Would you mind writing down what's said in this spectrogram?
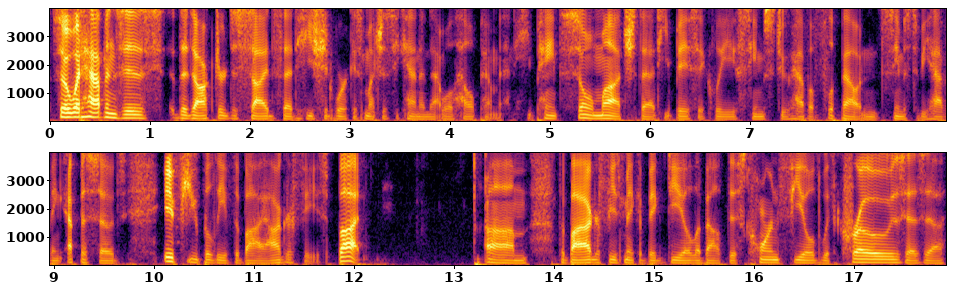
So what happens is the doctor decides that he should work as much as he can and that will help him. And he paints so much that he basically seems to have a flip out and seems to be having episodes if you believe the biographies. But um, the biographies make a big deal about this cornfield with crows as a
